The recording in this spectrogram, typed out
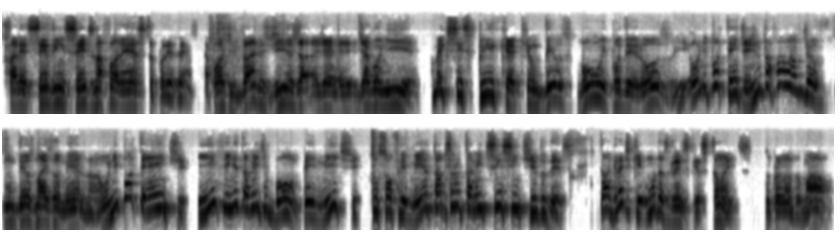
falecendo em incêndios na floresta, por exemplo, após vários dias de, de, de, agonia. Como é que se explica que um Deus bom e poderoso e onipotente, a gente não está falando de um Deus mais ou menos, não, é onipotente e infinitamente bom, permite um sofrimento absolutamente sem sentido desse. Então, a grande, uma das grandes questões do problema do mal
